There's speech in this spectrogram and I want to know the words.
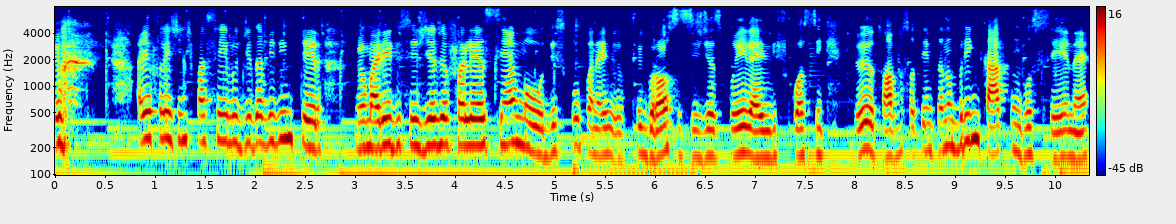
Eu... Aí eu falei, gente, passei iludida a vida inteira. Meu marido, esses dias, eu falei assim, amor, desculpa, né? Eu fui grossa esses dias com ele, aí ele ficou assim, eu tava só tentando brincar com você, né?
